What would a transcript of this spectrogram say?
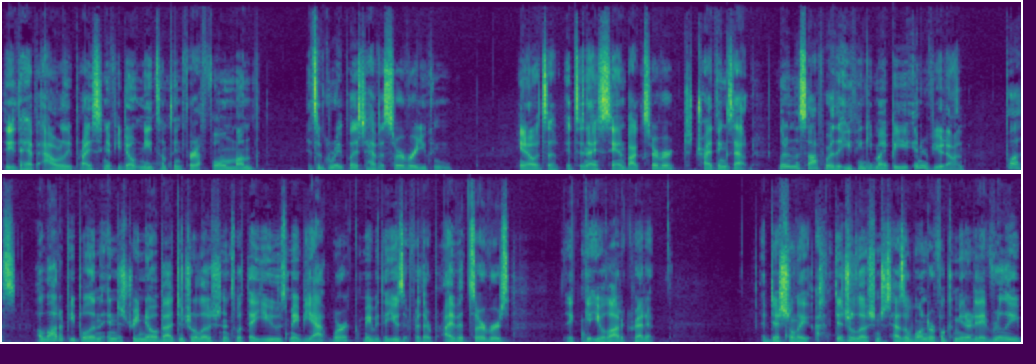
They, they have hourly pricing if you don't need something for a full month. It's a great place to have a server. You can, you know, it's a it's a nice sandbox server to try things out. Learn the software that you think you might be interviewed on. Plus, a lot of people in the industry know about DigitalOcean. It's what they use maybe at work, maybe they use it for their private servers. It can get you a lot of credit. Additionally, DigitalOcean just has a wonderful community. They've really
